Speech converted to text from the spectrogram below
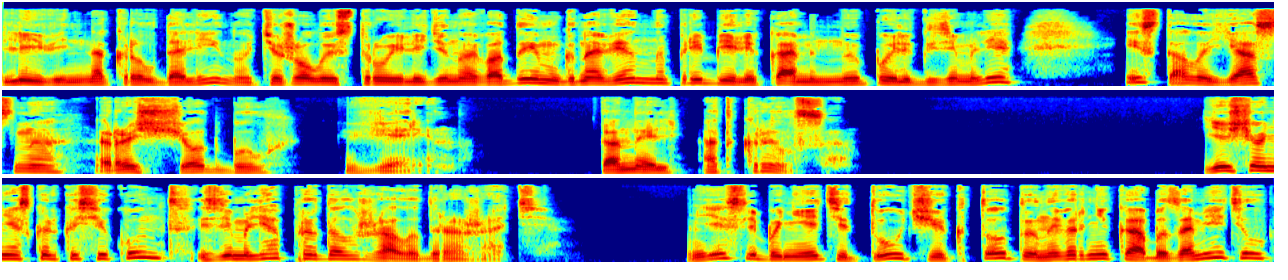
Ливень накрыл долину, тяжелые струи ледяной воды мгновенно прибили каменную пыль к земле, и стало ясно, расчет был верен. Тоннель открылся. Еще несколько секунд земля продолжала дрожать. Если бы не эти тучи, кто-то наверняка бы заметил,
